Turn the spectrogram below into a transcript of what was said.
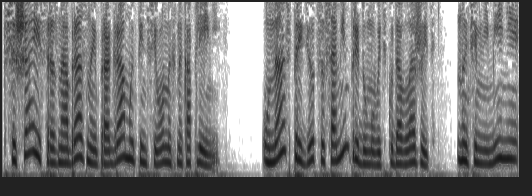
В США есть разнообразные программы пенсионных накоплений. У нас придется самим придумывать, куда вложить, но тем не менее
